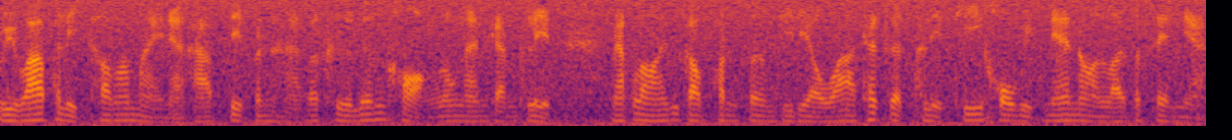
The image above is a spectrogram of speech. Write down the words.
วีว่าผลิตเข้ามาใหม่นะครับติดปัญหาก็คือเรื่องของโรงงานการผลิตแม็กรอให้พี่ก๊อฟคอนเฟิร์มทีเดียวว่าถ้าเกิดผลิตที่โควิดแน่นอน100%เนี่ย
